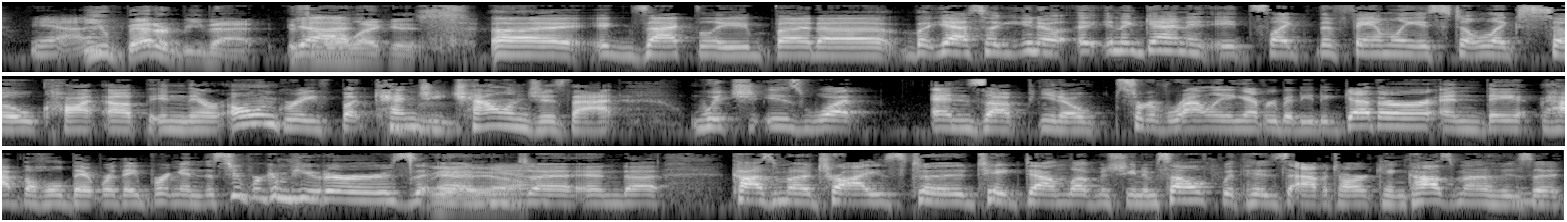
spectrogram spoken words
Yeah. you better be that. It's Yeah. more like it. Uh, exactly, but uh, but yeah. So you know, and again, it, it's like the family is still like so caught up in their own grief, but Kenji Mm-hmm. challenges that, which is what ends up you know sort of rallying everybody together, and they have the whole bit where they bring in the supercomputers, and yeah. Uh, and uh, Kazuma tries to take down Love Machine himself with his avatar King Kazuma, who's a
